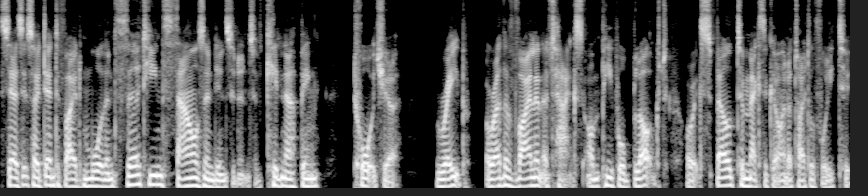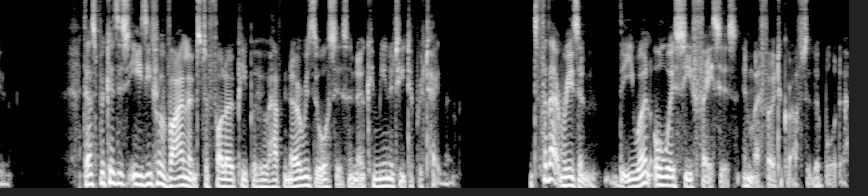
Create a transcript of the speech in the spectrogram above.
says it's identified more than 13,000 incidents of kidnapping, torture, rape, or other violent attacks on people blocked or expelled to Mexico under Title 42. That's because it's easy for violence to follow people who have no resources and no community to protect them. It's for that reason that you won't always see faces in my photographs at the border.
